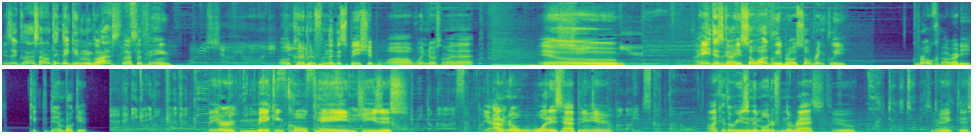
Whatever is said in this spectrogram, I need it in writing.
Is it glass? I don't think they give him glass. That's the thing. Oh, it could have been from like the spaceship uh, window or something like that. Ew. I hate this guy. He's so ugly, bro. So wrinkly. Croak already. Kick the damn bucket. They are making cocaine. Jesus. Yeah, I don't know what is happening here. I like how they're using the motor from the rats to to make this.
